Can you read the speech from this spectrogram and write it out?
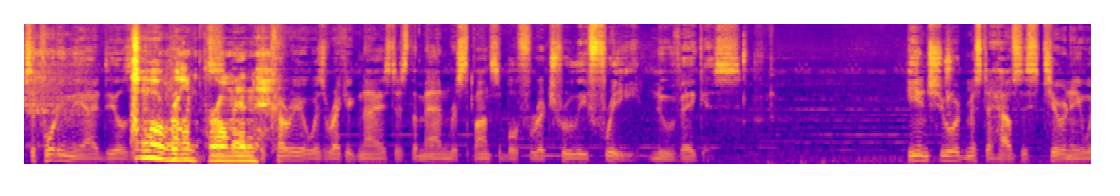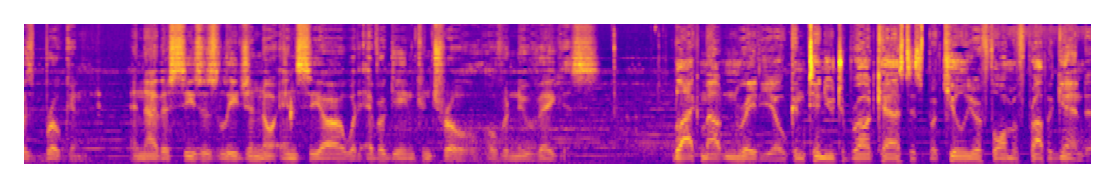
Supporting the ideals of Oh, Ron independence, Perlman. the courier was recognized as the man responsible for a truly free New Vegas. He ensured Mr. House's tyranny was broken, and neither Caesar's Legion nor NCR would ever gain control over New Vegas. Black Mountain Radio continued to broadcast its peculiar form of propaganda.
